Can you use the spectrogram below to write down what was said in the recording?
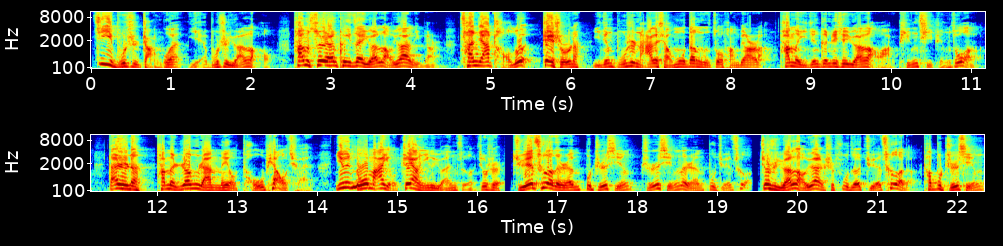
既不是长官，也不是元老。他们虽然可以在元老院里边参加讨论，这时候呢，已经不是拿个小木凳子坐旁边了，他们已经跟这些元老啊平起平坐了。但是呢，他们仍然没有投票权。因为罗马有这样一个原则，就是决策的人不执行，执行的人不决策。就是元老院是负责决策的，他不执行，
